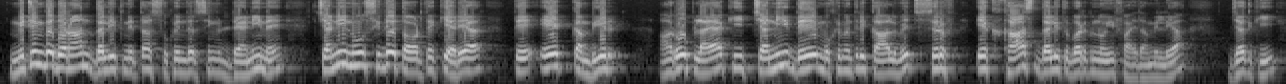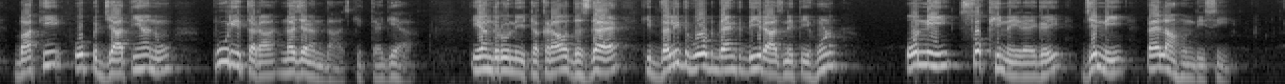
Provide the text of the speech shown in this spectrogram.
ਮੀਟਿੰਗ ਦੇ ਦੌਰਾਨ ਦਲਿਤ ਨੇਤਾ ਸੁਖਿੰਦਰ ਸਿੰਘ ਡੈਨੀ ਨੇ ਚੰਨੀ ਨੂੰ ਸਿੱਧੇ ਤੌਰ ਤੇ ਘੇਰਿਆ ਤੇ ਇਹ ਗੰਭੀਰ ਆਰੋਪ ਲਾਇਆ ਕਿ ਚੰਨੀ ਦੇ ਮੁੱਖ ਮੰਤਰੀ ਕਾਲ ਵਿੱਚ ਸਿਰਫ ਇੱਕ ਖਾਸ ਦਲਿਤ ਵਰਗ ਨੂੰ ਹੀ ਫਾਇਦਾ ਮਿਲਿਆ, ਜਦਕਿ ਬਾਕੀ ਉਪ ਜਾਤੀਆਂ ਨੂੰ ਪੂਰੀ ਤਰ੍ਹਾਂ ਨਜ਼ਰਅੰਦਾਜ਼ ਕੀਤਾ ਗਿਆ। ਇਹ ਅੰਦਰੂਨੀ ਟਕਰਾਓ ਦੱਸਦਾ ਹੈ ਕਿ ਦਲਿਤ ਵੋਟ ਬੈਂਕ ਦੀ ਰਾਜਨੀਤੀ ਹੁਣ ਉਨੀ ਸੌਖੀ ਨਹੀਂ ਰਹਿ ਗਈ ਜਿੰਨੀ ਪਹਿਲਾਂ ਹੁੰਦੀ ਸੀ।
